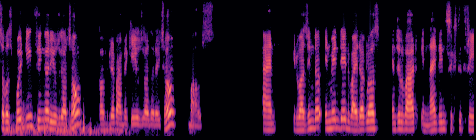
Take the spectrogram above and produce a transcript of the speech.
सपोज पोइन्टिङ फिङ्गर युज गर्छौँ कम्प्युटरमा हामीले के युज गर्दो रहेछौँ mouse and it was in invented by Douglas Engelbart in 1963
